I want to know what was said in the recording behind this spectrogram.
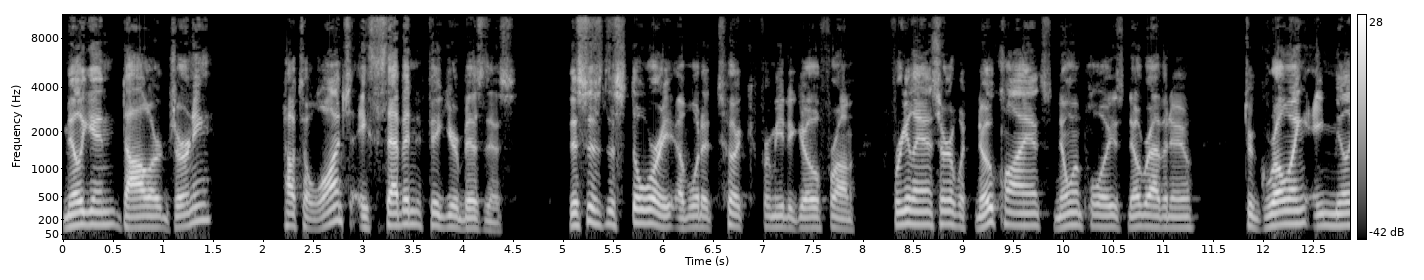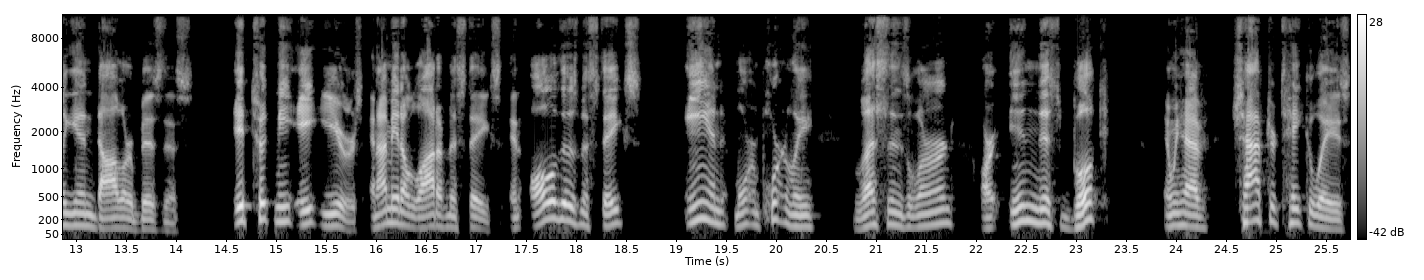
Million Dollar Journey How to Launch a Seven Figure Business. This is the story of what it took for me to go from freelancer with no clients, no employees, no revenue to growing a million dollar business. It took me eight years and I made a lot of mistakes. And all of those mistakes, and more importantly, lessons learned, are in this book. And we have chapter takeaways,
